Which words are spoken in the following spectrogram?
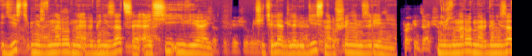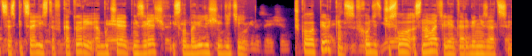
Есть международная организация ICEVI, учителя для людей с нарушением зрения. Международная организация специалистов, которые обучают незрячих и слабовидящих детей. Школа Перкинс входит в число основателей этой организации.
